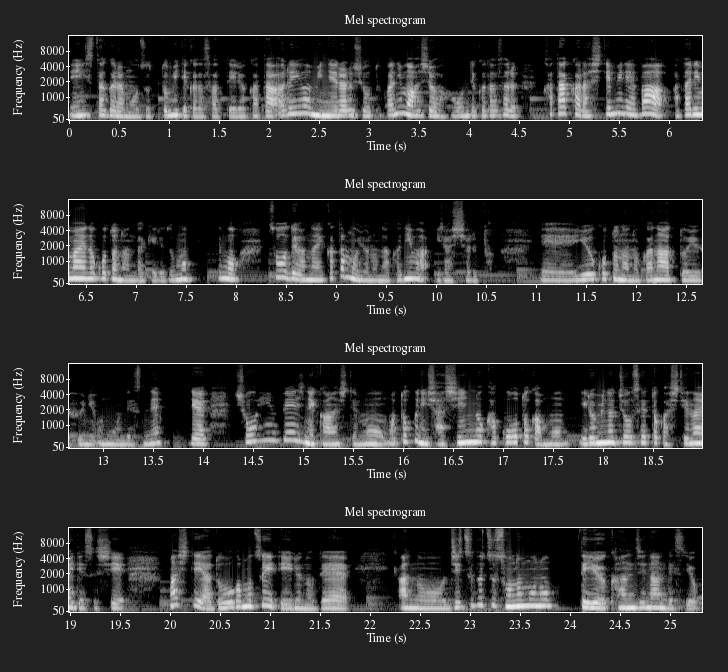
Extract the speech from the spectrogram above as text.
インスタグラムをずっと見てくださっている方、あるいはミネラルショーとかにも足を運んでくださる方からしてみれば当たり前のことなんだけれども、でもそうではない方も世の中にはいらっしゃると、えー、いうことなのかなというふうに思うんですね。で、商品ページに関しても、まあ、特に写真の加工とかも色味の調整とかしてないですし、ましてや動画もついているので、あの、実物そのものっていう感じなんですよ。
